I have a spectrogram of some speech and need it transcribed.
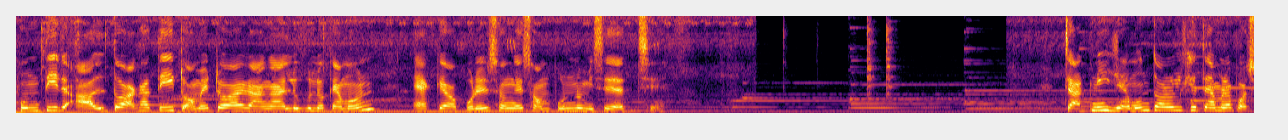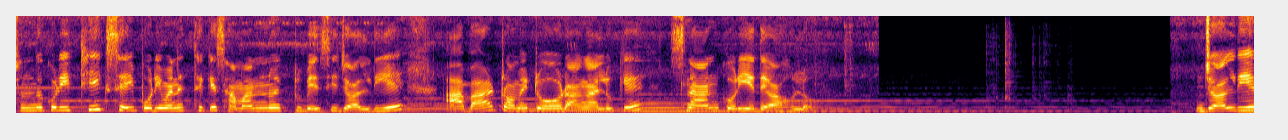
খুন্তির আলতো আঘাতেই টমেটো আর রাঙা আলুগুলো কেমন একে অপরের সঙ্গে সম্পূর্ণ মিশে যাচ্ছে। চাটনি যেমন তরল খেতে আমরা পছন্দ করি, ঠিক সেই পরিমাণের থেকে সামান্য একটু বেশি জল দিয়ে আবার টমেটো রাঙালুকে স্নান করিয়ে দেওয়া হলো। জল দিয়ে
